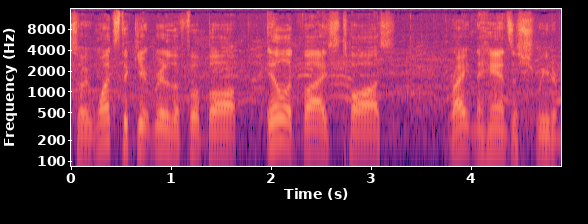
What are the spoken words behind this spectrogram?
so he wants to get rid of the football. Ill-advised toss right in the hands of Schwieterman.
